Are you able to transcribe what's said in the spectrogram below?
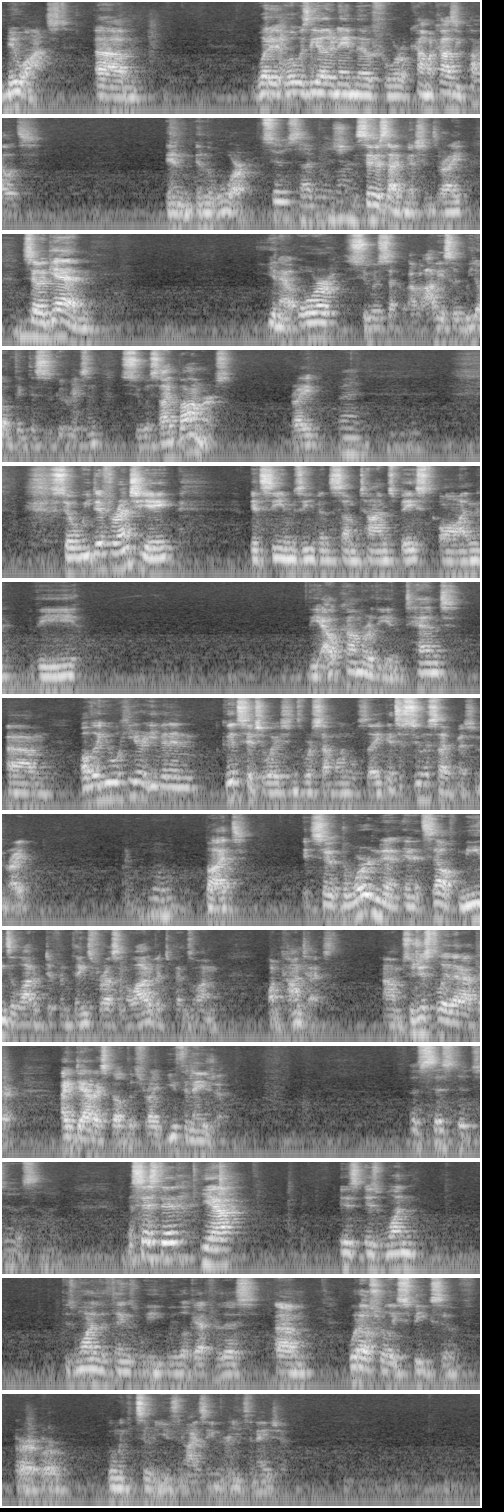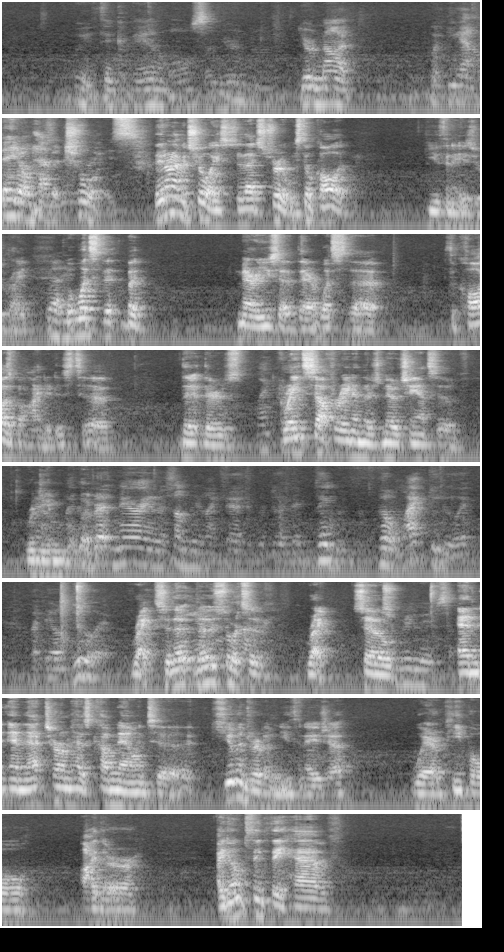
nuanced. Um, what what was the other name though for kamikaze pilots in in the war? suicide mission. Suicide missions, right? So again, you know, or suicide. Obviously, we don't think this is a good reason. Suicide bombers, right? Right. So we differentiate, it seems even sometimes based on the the outcome or the intent. Um, although you will hear even in good situations where someone will say it's a suicide mission, right? Mhm. But so the word in, in itself means a lot of different things for us, and a lot of it depends on on context. Um, so just to lay that out there, I doubt I spelled this right. Euthanasia. Assisted suicide. Assisted, yeah, is is one is one of the things we, we look at for this. Um, what else really speaks of or, or when we consider euthanizing or euthanasia? When you think of animals and you're, you're not, But the they don't have a choice. They don't have a choice, so that's true. We still call it euthanasia, right? Right. But what's the but Mary, you said it there. What's the the cause behind it is to there, there's Like great suffering and there's no chance of redeemable Like a veterinarian or something like that would do it. They, they don't like to do it, but they'll do it. Right. So tho- those sorts of right. So To relieve some- and and that term has come now into human-driven euthanasia, where people either I don't think they have.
